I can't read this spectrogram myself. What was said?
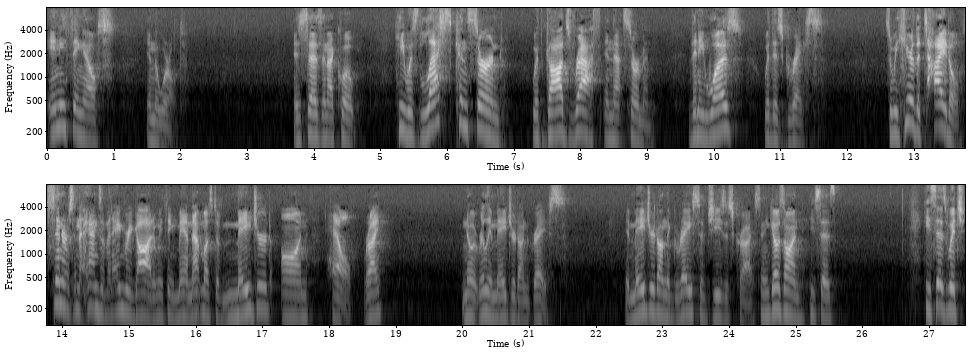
anything else in the world. It says, and I quote, he was less concerned with God's wrath in that sermon than he was with his grace. So we hear the title, Sinners in the Hands of an Angry God, and we think, man, that must have majored on hell, right? No, it really majored on grace. It majored on the grace of Jesus Christ. And he goes on, he says, he says, which,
